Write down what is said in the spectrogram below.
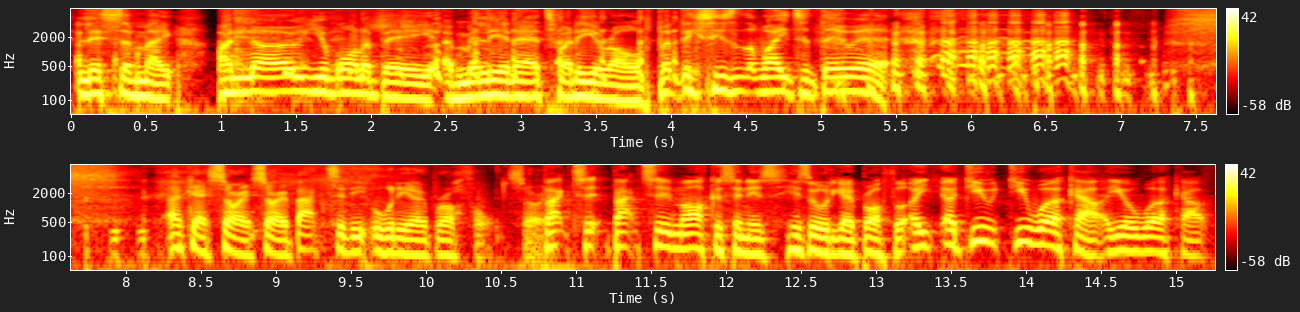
Listen, mate, I know you want to be a millionaire 20 year old, but this isn't the way to do it. okay? Sorry, sorry. Back to the audio brothel. Sorry. Back to back to Marcus and his his audio brothel. Are, uh, do you do you work out? Are you a workout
